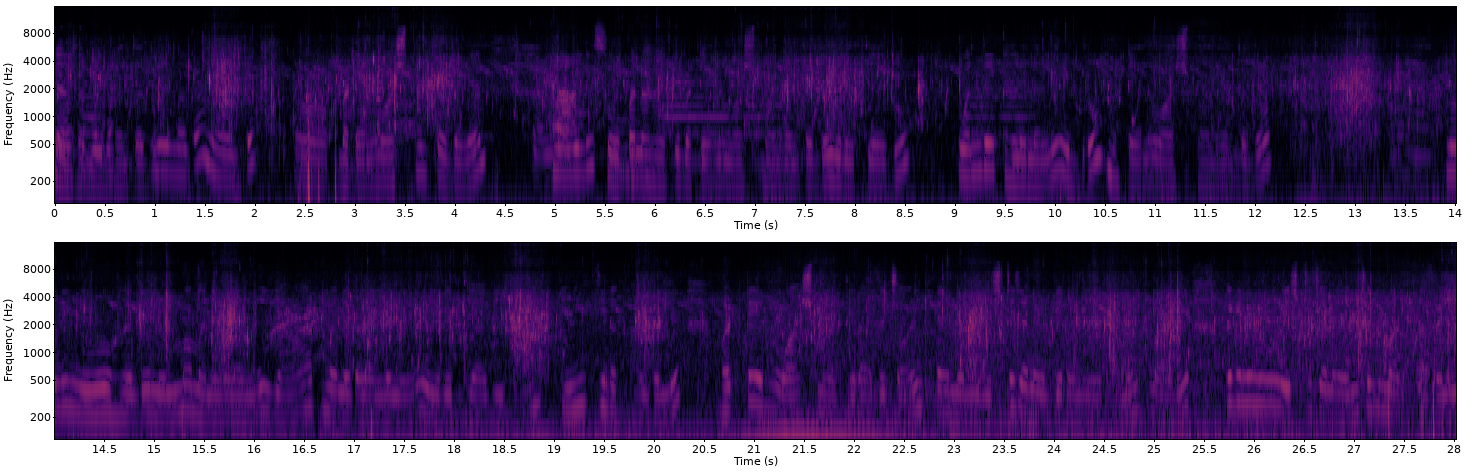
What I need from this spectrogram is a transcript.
ಕೆಲಸ ಮಾಡುವಂಥದ್ದು. ಇವಾಗ ನಾವು ಬಟ್ಟೆಯನ್ನು ವಾಶ್ ಮಾಡ್ತಾ ಇದ್ದೇವೆ. ನಾವಿಲ್ಲಿ ಸೋಪನ್ನು ಹಾಕಿ ಬಟ್ಟೆಯನ್ನು ವಾಶ್ ಮಾಡುವಂಥದ್ದು. ಈ ರೀತಿಯಾಗಿ ಒಂದೇ ಕಲ್ಲಿನಲ್ಲಿ ಇಬ್ಬರು ಬಟ್ಟೆಯನ್ನು ವಾಶ್ ಮಾಡುವಂಥದ್ದು. ನೋಡಿ ನೀವು ಹಾಗೆ ನಿಮ್ಮ ಮನೆಗಳಲ್ಲಿ, ಯಾರ ಮನೆಗಳಲ್ಲಿ ನೀವು ಈ ರೀತಿಯಾಗಿ ಈಗಿನ ಕಾಲದಲ್ಲಿ ಬಟ್ಟೆಯನ್ನು ವಾಶ್ ಮಾಡ್ತೀರಾ? ಅದು ಜಾಯಿಂಟ್ ಫ್ಯಾಮಿಲಿ ಎಷ್ಟು ಜನ ಇದ್ದೀರಾ ನೀವು ಕಮೆಂಟ್ ಮಾಡಿ. ಹಾಗೆ ನೀವು ಎಷ್ಟು ಜನ ಎಂಜಾಯ್ ಮಾಡ್ತಾ ಬೆಳಗ್ಗೆ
